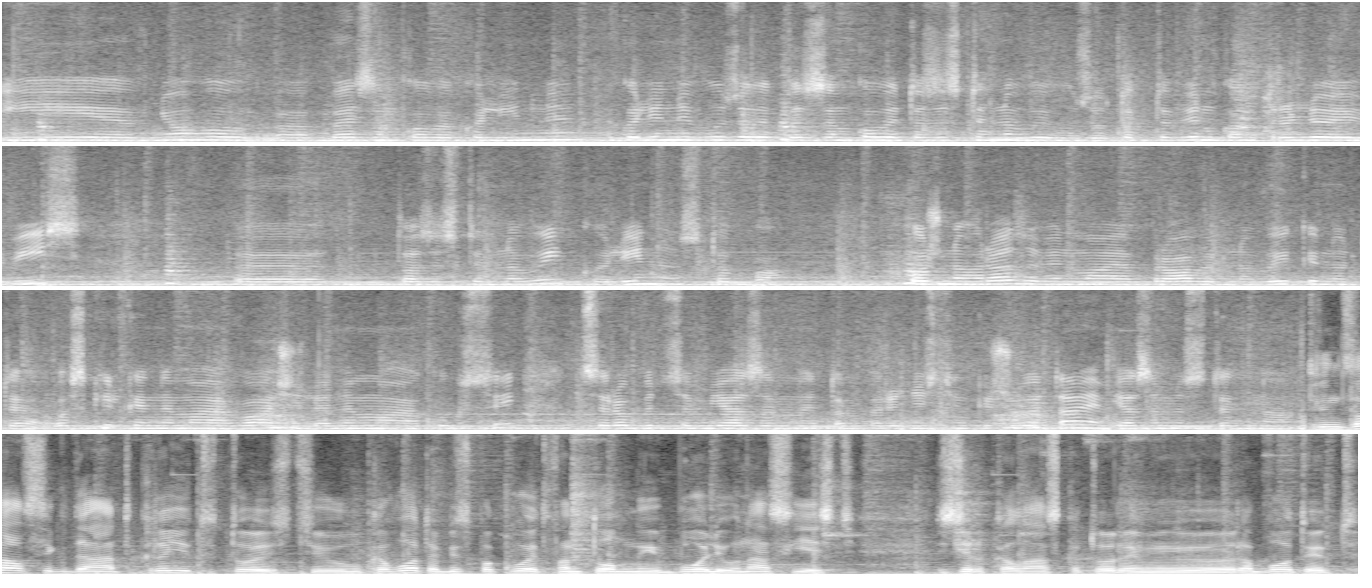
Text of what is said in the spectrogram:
І в нього е, беззамкове колінне, колінний вузол і беззамковий тазостегновий вузол. Тобто він контролює вісь, е, тазостегновий, коліно, стопа. Кожного разу він має правильно викинути, оскільки немає важеля, немає кукси. Це робиться м'язами там передньої стінки живота і м'язами стегна. Трензал всегда открыт, то есть у кого-то беспокоят фантомные боли. У нас есть зеркала, с которыми работают.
